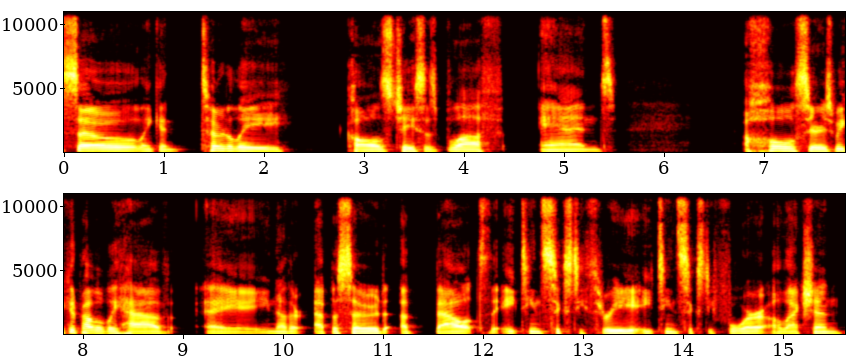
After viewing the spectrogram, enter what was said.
So Lincoln totally calls Chase's bluff and a whole series. We could probably have a, another episode about the 1863 1864 election.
